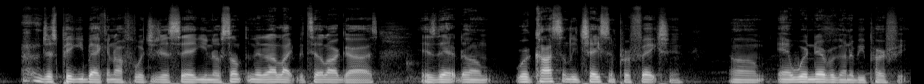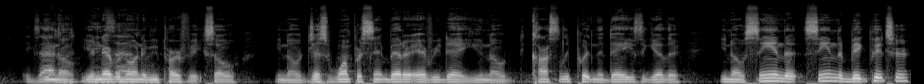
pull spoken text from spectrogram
just piggybacking off what you just said, you know, something that I like to tell our guys is that um, we're constantly chasing perfection, um, and we're never going to be perfect. Exactly. You know, you're exactly. never going to be perfect. So, you know, just one percent better every day. You know, constantly putting the days together. You know, seeing the seeing the big picture,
